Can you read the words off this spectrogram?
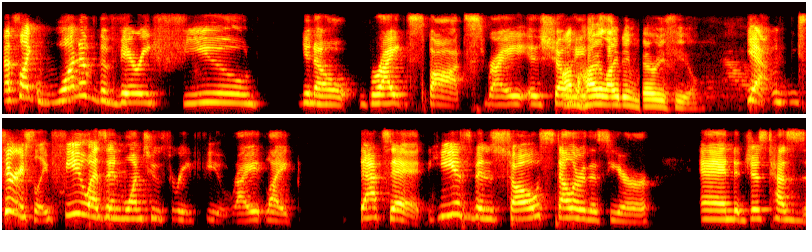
That's like one of the very few, you know, bright spots, right? Is Shohei. I'm highlighting very few. Yeah, seriously, few as in one, two, three, few, right? Like that's it. He has been so stellar this year and just has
